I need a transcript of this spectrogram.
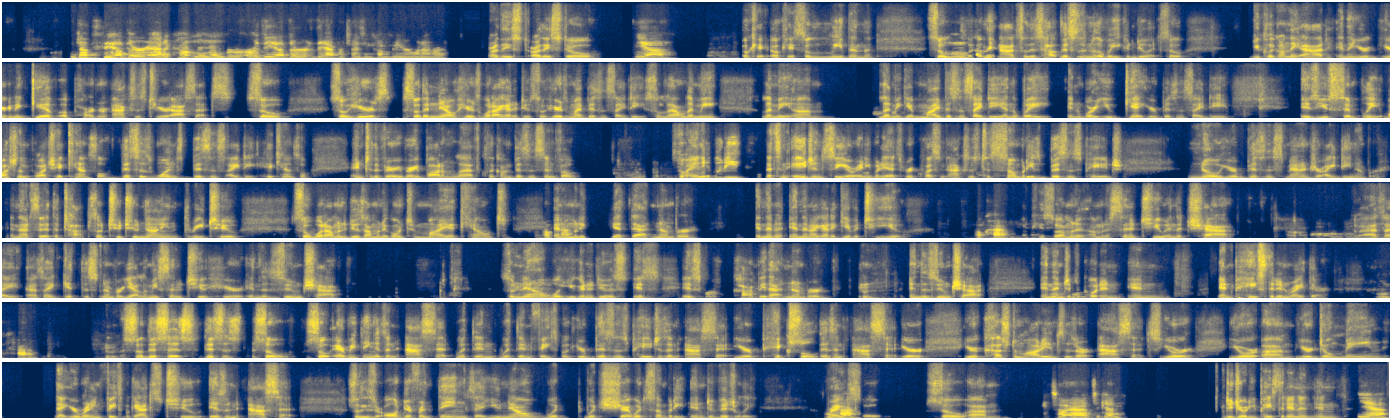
that's the other ad account, remember, or the other, the advertising company or whatever. Are they, are they still, Yeah, okay, okay, so leave them then. So Mhm. click on the ad. So this is how, this is another way you can do it. So you click on the ad and then you're, you're going to give a partner access to your assets. So, so here's, so then now here's what I got to do. So here's my business ID. So now let me, let me, um, let me get my business ID and the way and where you get your business ID is you simply watch them watch hit cancel. This is one's business ID. Hit cancel. And to the very, very bottom left, click on business info. So anybody that's an agency or anybody that's requesting access to somebody's business page, know your business manager ID number. And that's it at the top. So 22932. So what I'm going to do is I'm going to go into my account and I'm going to get that number and then and then I got to give it to you. Okay, Okay, so I'm gonna I'm gonna send it to you in the chat. So as I as I get this number, yeah, let me send it to you here in the Zoom chat. So now what you're gonna do is is is copy that number in the Zoom chat and then just Mhm. go ahead and and and paste it in right there. okay, So this is this is so so everything is an asset within within Facebook. Your business page is an asset. Your pixel is an asset. Your your custom audiences are assets. Your your um your domain that you're running Facebook ads to is an asset. So these are all different things that you now would would share with somebody individually, right? Okay. So so um so ads again, did you already paste it in and, and yeah,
